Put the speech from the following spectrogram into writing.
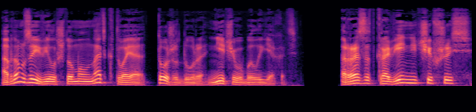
а потом заявил, что, мол, Надька твоя тоже дура, нечего было ехать. Разоткровенничавшись,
